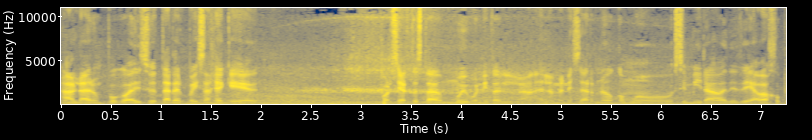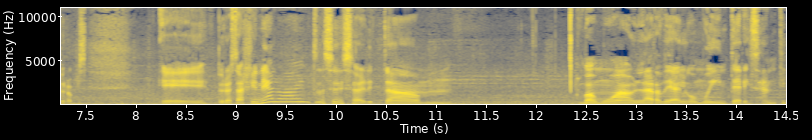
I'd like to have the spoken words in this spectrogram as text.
hablar un poco, a disfrutar del paisaje que, por cierto, está muy bonito el, amanecer, ¿no? Como se miraba desde abajo, pero pues, eh, pero está genial. Entonces, ahorita mm, vamos a hablar de algo muy interesante.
